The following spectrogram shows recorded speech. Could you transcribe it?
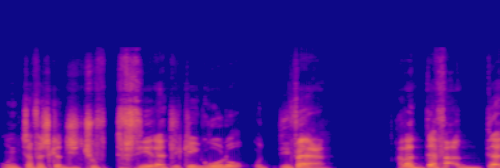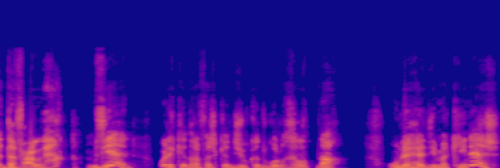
وانت فاش كتجي تشوف التفسيرات اللي كيقولوا والدفاع راه الدفع الدفع على الحق مزيان. ولكن راه فاش كتجي وكتقول غلطنا ولا هذه ما كايناش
